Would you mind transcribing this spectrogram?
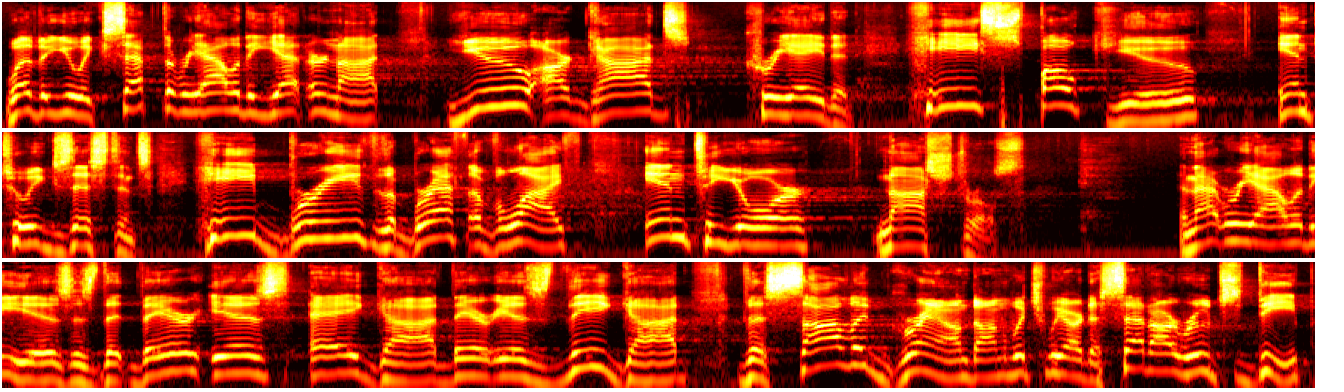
whether you accept the reality yet or not, you are God's created. He spoke you into existence, He breathed the breath of life into your nostrils. And that reality is, is that there is a God, there is the God, the solid ground on which we are to set our roots deep,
